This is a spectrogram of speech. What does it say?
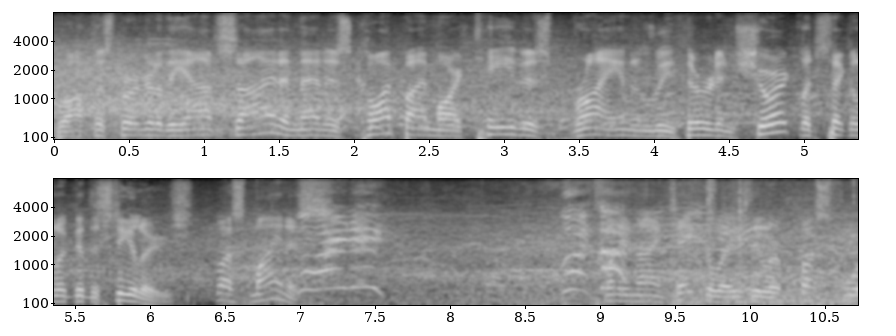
Roethlisberger to the outside, and that is caught by Martavis Bryant. It'll be third and short. Let's take a look at the Steelers. Plus minus. 29 takeaways. They were plus 14.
